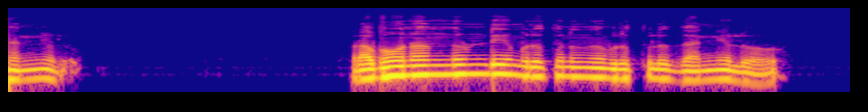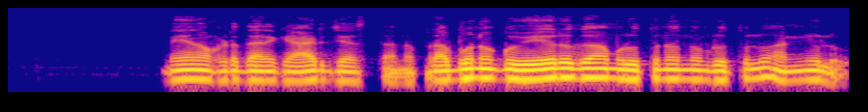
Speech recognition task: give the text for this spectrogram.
ధన్యులు. ప్రభునందుండి మృతునందు మృతులు ధన్యులు. నేను ఒకటి దానికి యాడ్ చేస్తాను. ప్రభునకు వేరుగా మృతునందు మృతులు అన్యులు.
